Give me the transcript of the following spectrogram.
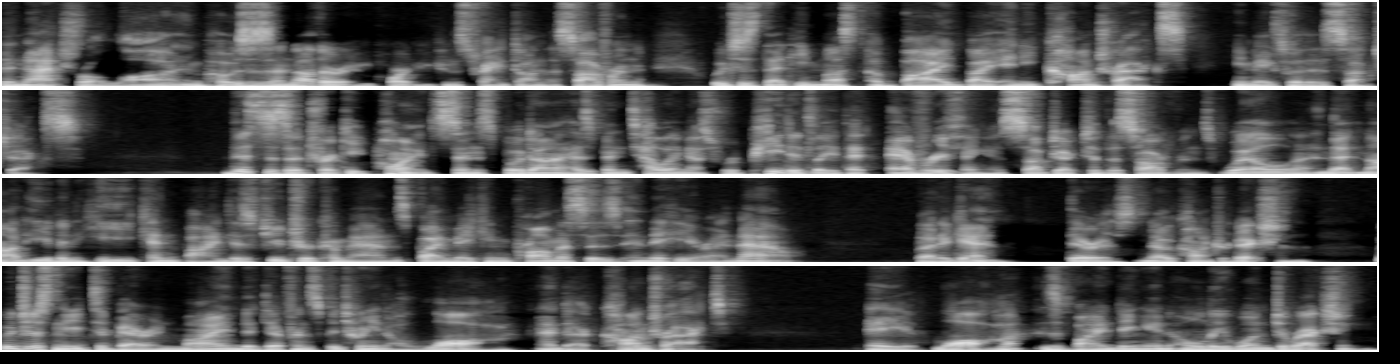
The natural law imposes another important constraint on the sovereign, which is that he must abide by any contracts he makes with his subjects. This is a tricky point, since Bodin has been telling us repeatedly that everything is subject to the sovereign's will, and that not even he can bind his future commands by making promises in the here and now. But again, there is no contradiction. We just need to bear in mind the difference between a law and a contract. A law is binding in only one direction.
